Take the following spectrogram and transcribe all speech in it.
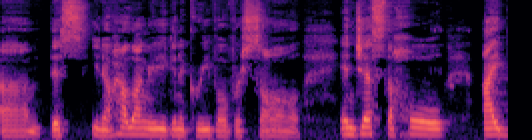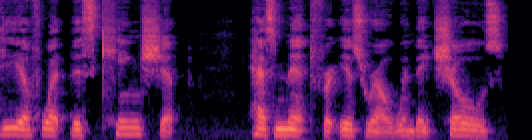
um, this. You know, how long are you going to grieve over Saul? And just the whole idea of what this kingship has meant for Israel when they chose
